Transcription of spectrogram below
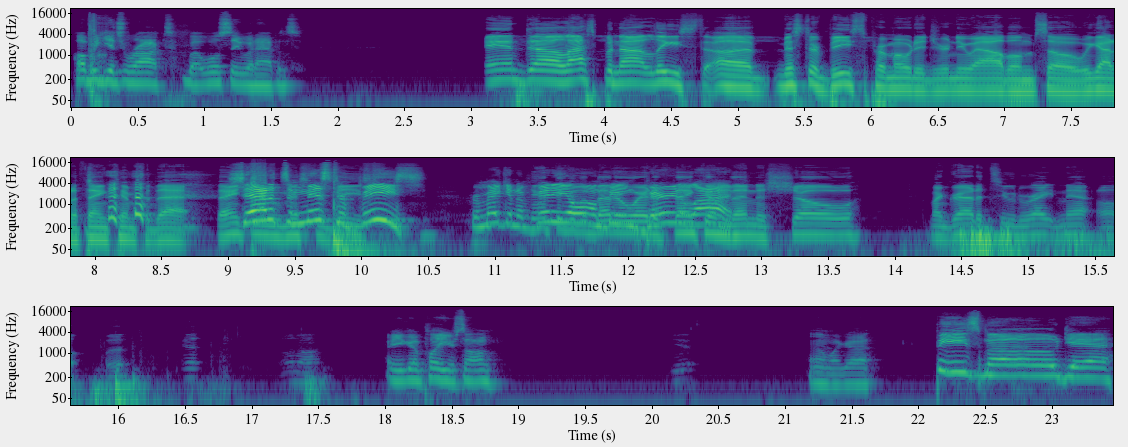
hope he gets rocked, but we'll see what happens. And uh, last but not least, uh, Mr. Beast promoted your new album, so we got to thank him for that. Thank Shout you, out to Mr. Beast. for making a Can't video on better being way buried to thank alive. him than to show my gratitude right now. Oh, uh, hold on. Are you gonna play your song? Oh my god. Beast mode, yeah.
